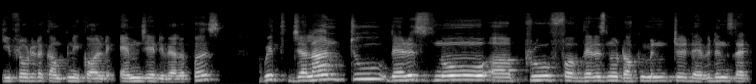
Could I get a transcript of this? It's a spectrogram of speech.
He floated a company called MJ Developers. With Jalan too, there is no uh, proof of, there is no documented evidence that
